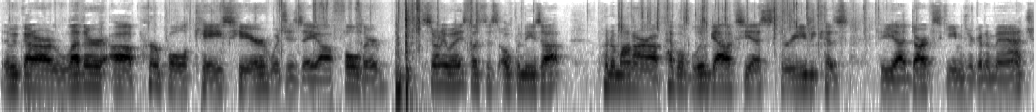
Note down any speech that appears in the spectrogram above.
and we've got our leather uh, purple case here, which is a uh, folder. So, anyways, let's just open these up, put them on our uh, Pebble Blue Galaxy S3 because the uh, dark schemes are going to match.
